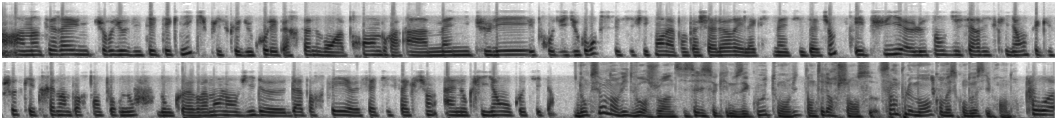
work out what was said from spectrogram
un, intérêt, une curiosité technique, puisque du coup les personnes vont apprendre à manipuler les produits du groupe, spécifiquement la pompe à chaleur et la climatisation. Et puis euh, le sens du service client, c'est quelque chose qui est très important pour nous. Donc vraiment l'envie d'apporter satisfaction à nos clients au quotidien. Donc si on a envie de vous rejoindre, si celles et ceux qui nous écoutent ont envie de tenter leur chance, simplement, comment est-ce qu'on doit s'y prendre? Pour,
